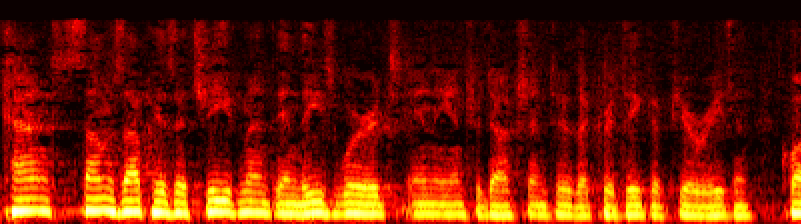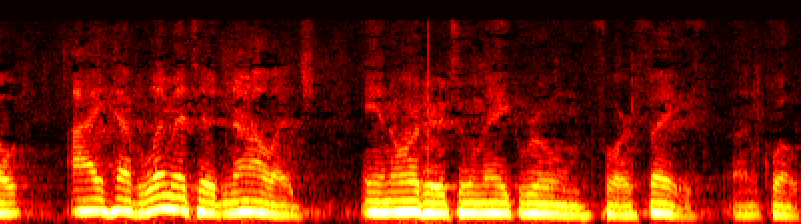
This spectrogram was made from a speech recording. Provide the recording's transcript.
Kant sums up his achievement in these words in the introduction to the Critique of Pure Reason. Quote, I have limited knowledge in order to make room for faith. Unquote.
